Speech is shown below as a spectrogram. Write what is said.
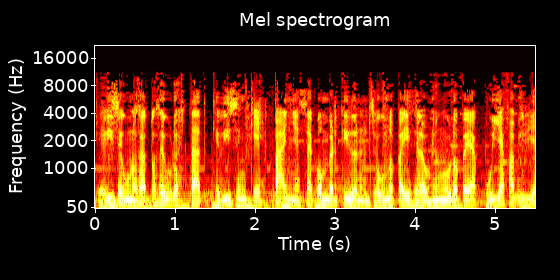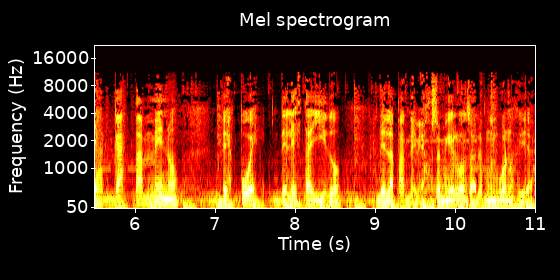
que dicen, unos datos de Eurostat que dicen que España se ha convertido en el segundo país de la Unión Europea cuyas familias gastan menos después del estallido de la pandemia. José Miguel González, muy buenos días.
